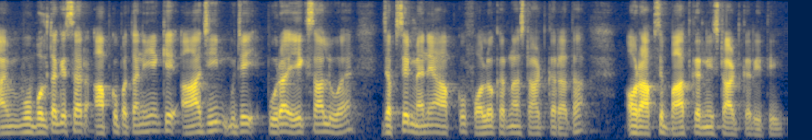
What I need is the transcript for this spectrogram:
वो बोलता कि सर आपको पता नहीं है कि आज ही मुझे पूरा एक साल हुआ है जब से मैंने आपको फॉलो करना स्टार्ट करा था और आपसे बात करनी स्टार्ट करी थी।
